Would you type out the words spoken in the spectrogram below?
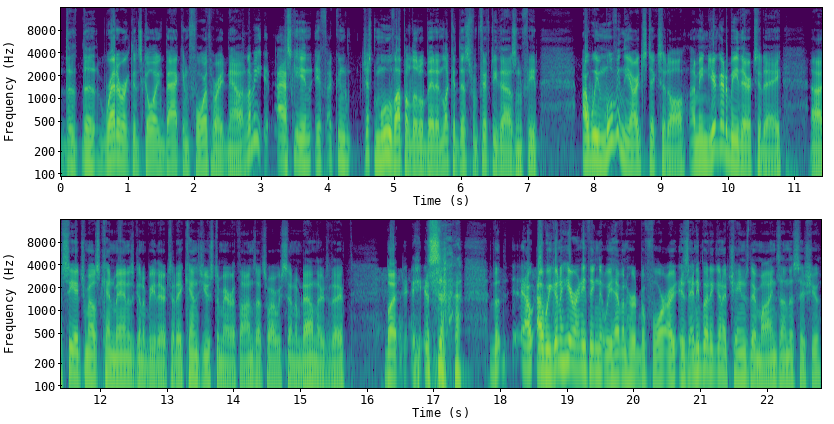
the the rhetoric that's going back and forth right now. Let me ask you if I can just move up a little bit and look at this from fifty thousand feet. Are we moving the yardsticks at all? I mean, you're going to be there today. Uh, CHML's Ken Mann is going to be there today. Ken's used to marathons. That's why we sent him down there today. But uh, are, are, we going to hear anything that we haven't heard before? Are, is anybody going to change their minds on this issue?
